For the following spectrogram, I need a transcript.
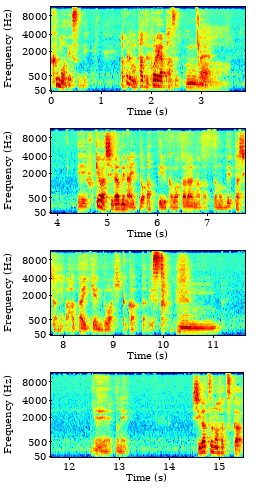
雲ですね。あこれもパズル。これがパズル。うん。あえー、フケは調べないと合っているかわからなかったので確かにアハ体験度は低かったですと。うん。えーっとね4月の20日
